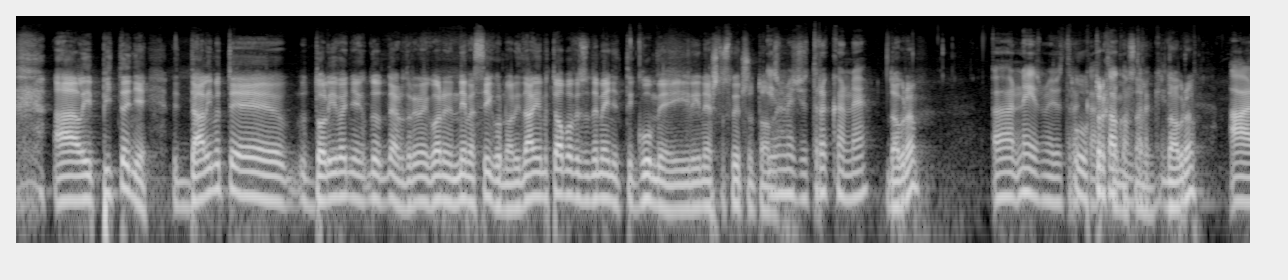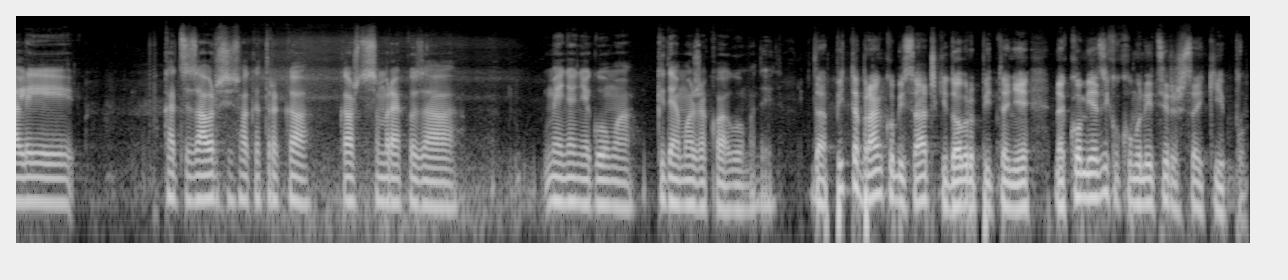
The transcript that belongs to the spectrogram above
ali pitanje, da li imate dolivanje, do- ne, dolivanje gore nema sigurno, ali da li imate obavezu da menjate gume ili nešto slično tome? Između trka ne, Dobro? A, ne između trka, U tokom samo. trke. Dobro. Ali kad se završi svaka trka, kao što sam rekao za menjanje guma, gde može koja guma da ide. Da, pita Branko Bisački, dobro pitanje, na kom jeziku komuniciraš sa ekipom?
